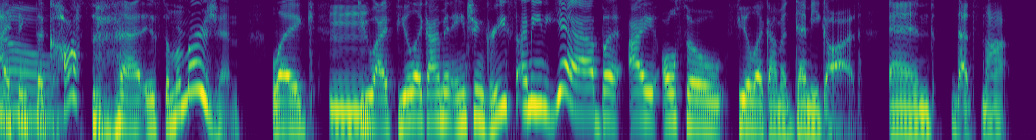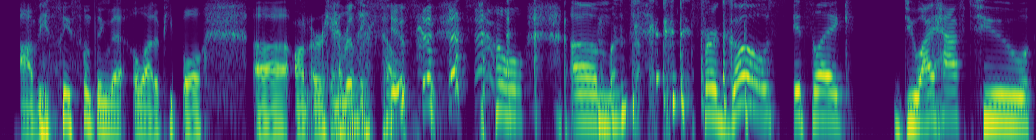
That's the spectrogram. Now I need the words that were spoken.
I think the cost of that is some immersion. Like, Mm. do I feel like I'm in ancient Greece? I mean, yeah, but I also feel like I'm a demigod. And that's not obviously something that a lot of people uh, on Earth Can relate to. so um, for ghosts, it's like, do I have to,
